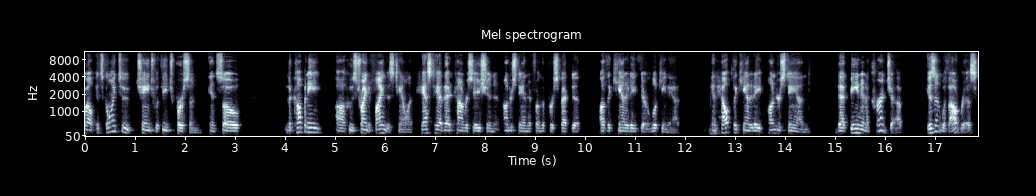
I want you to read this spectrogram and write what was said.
Well, it's going to change with each person. And so the company uh, who's trying to find this talent has to have that conversation and understand it from the perspective of the candidate they're looking at and help the candidate understand that being in a current job isn't without risk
